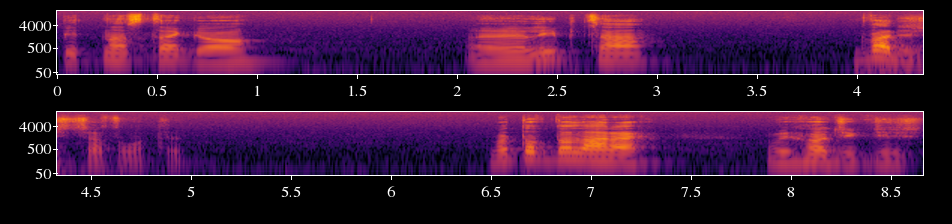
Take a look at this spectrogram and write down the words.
15 e, lipca 20 zł. Bo to w dolarach wychodzi gdzieś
